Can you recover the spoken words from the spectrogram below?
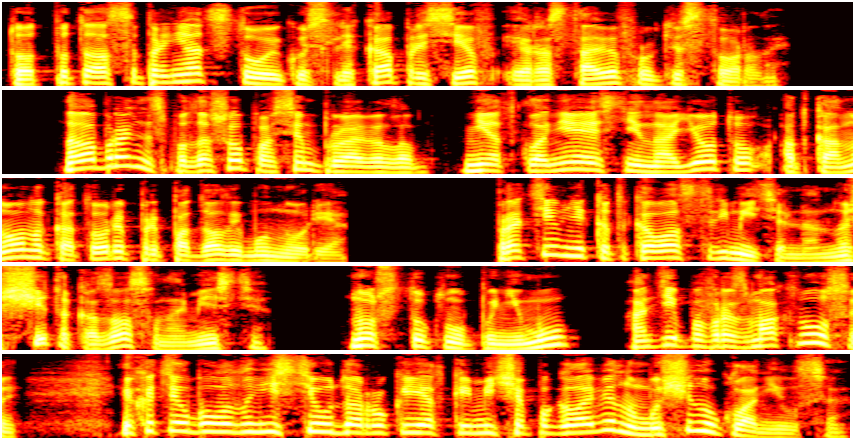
Тот пытался принять стойку, слегка присев и расставив руки в стороны. Новобранец подошел по всем правилам, не отклоняясь ни на йоту от канона, который преподал ему Нурия. Противник атаковал стремительно, но щит оказался на месте. Нож стукнул по нему, Антипов размахнулся и хотел было нанести удар рукояткой меча по голове, но мужчина уклонился.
